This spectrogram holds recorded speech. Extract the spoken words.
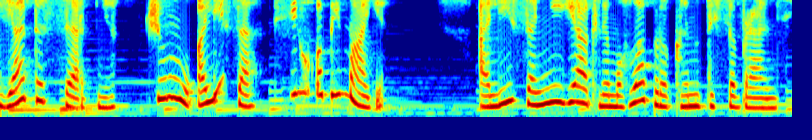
5 серпня. Чому Аліса всіх обіймає? Аліса ніяк не могла прокинутися вранці.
